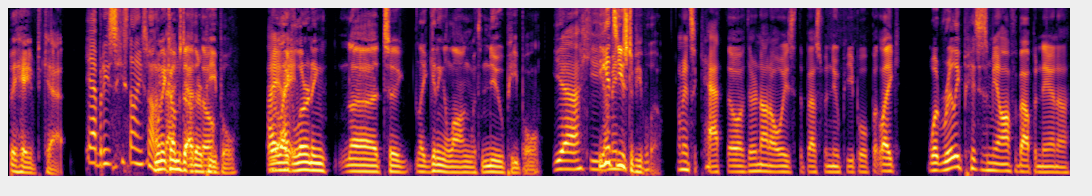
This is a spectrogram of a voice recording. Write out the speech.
behaved cat yeah, but he's he's not. He's not. when it comes to other though. people. I- like I- learning uh, to like getting along with new people. Yeah, he, He I gets mean- used to people though. I mean, it's a cat though. They're not always the best with new people. But like, what really pisses me off about Banana,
